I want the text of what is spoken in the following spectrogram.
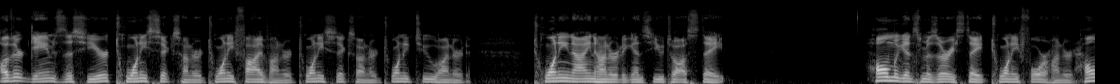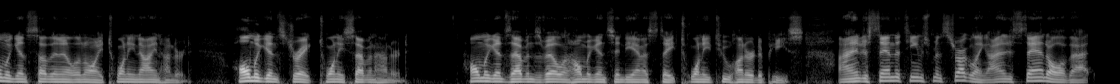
Other games this year 2,600, 2,500, 2,600, 2,200, 2,900 against Utah State. Home against Missouri State, 2,400. Home against Southern Illinois, 2,900. Home against Drake, 2,700. Home against Evansville and home against Indiana State, 2,200 apiece. I understand the team's been struggling. I understand all of that.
